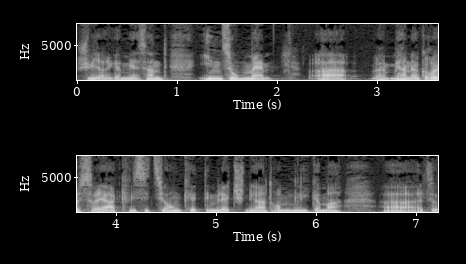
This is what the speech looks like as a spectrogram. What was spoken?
schwieriger. Wir sind in Summe, äh, wir haben eine größere Akquisition gehabt im letzten Jahr, darum liegen wir äh, also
